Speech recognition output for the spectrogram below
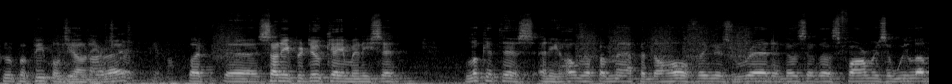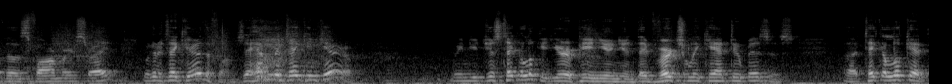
group of people, Joni, right? But uh, Sonny Perdue came and he said, "Look at this," and he held up a map, and the whole thing is red, and those are those farmers, and we love those farmers, right? We're going to take care of the farmers. They haven't been taken care of. I mean, you just take a look at European Union; they virtually can't do business. Uh, take a look at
